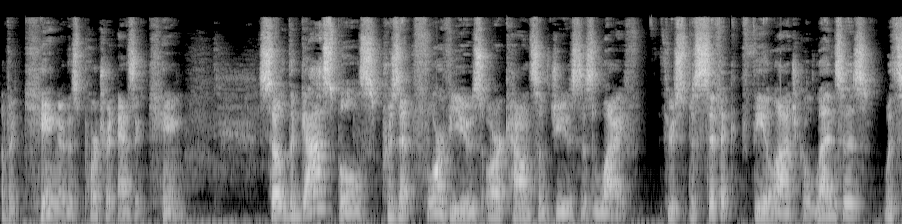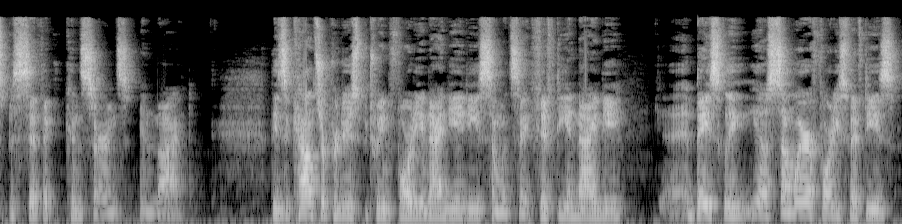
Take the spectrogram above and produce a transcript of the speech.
of a king, or this portrait as a king. So the Gospels present four views or accounts of Jesus' life through specific theological lenses with specific concerns in mind. These accounts are produced between 40 and 90 AD, some would say 50 and 90. Eh, basically, you know, somewhere 40s, 50s,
